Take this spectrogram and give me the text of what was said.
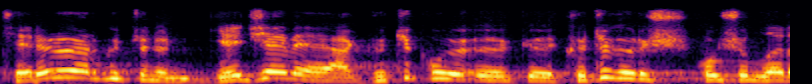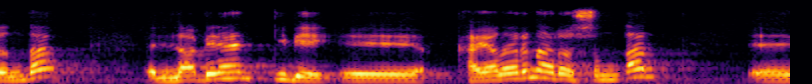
terör örgütünün gece veya kötü, kötü görüş koşullarında labirent gibi e, kayaların arasından e,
